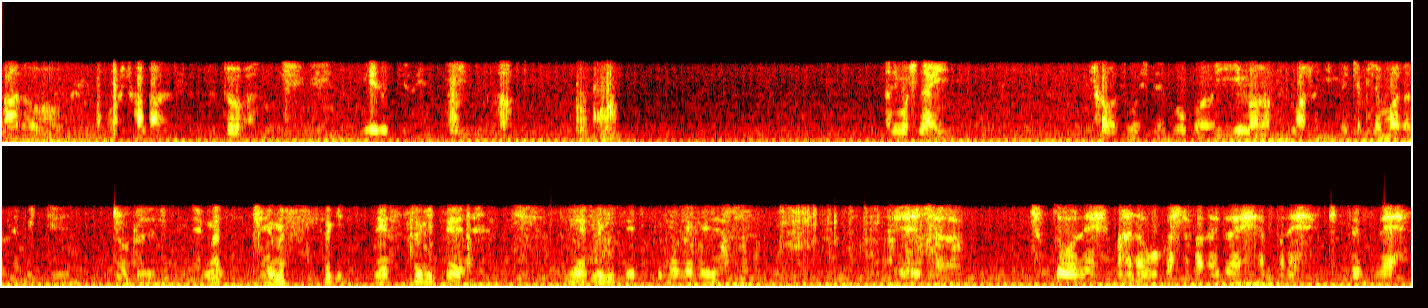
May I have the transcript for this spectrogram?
あの、2日間ずっと寝るっていうね、何もしない期間を過ごして、僕は今、まさにめちゃくちゃまだ眠いっていう状況です。眠眠すぎ、寝すぎて、寝すぎてとても眠いです。えー、じゃあ、ちょっとね、体を動かしておかないとね、やっぱね、きついですね。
